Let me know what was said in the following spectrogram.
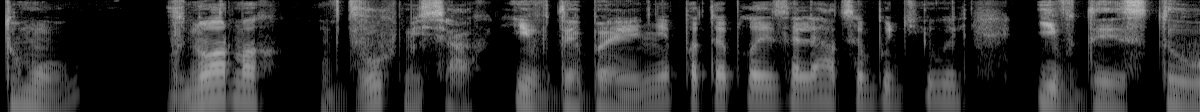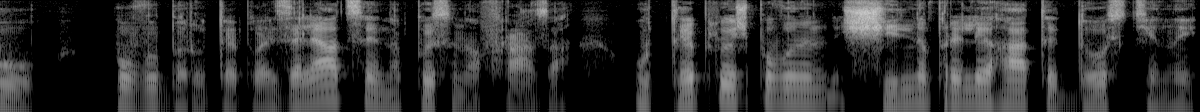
Тому в нормах в двох місцях і в ДБН по теплоізоляції будівель, і в ДСТУ по вибору теплоізоляції написана фраза Утеплювач повинен щільно прилягати до стіни,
